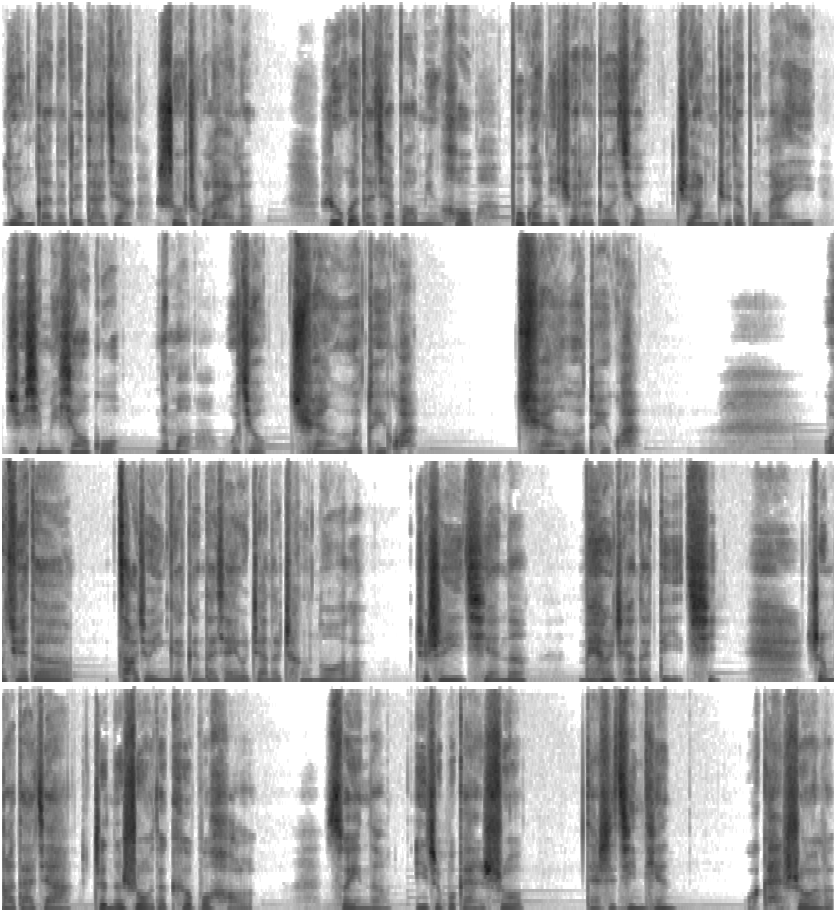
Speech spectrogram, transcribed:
勇敢的对大家说出来了。如果大家报名后，不管你学了多久，只要你觉得不满意，学习没效果，那么我就全额退款，全额退款。我觉得早就应该跟大家有这样的承诺了。只是以前呢，没有这样的底气，生怕大家真的说我的课不好了，所以呢一直不敢说。但是今天我敢说了，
